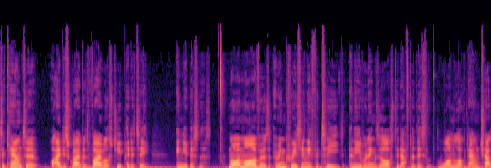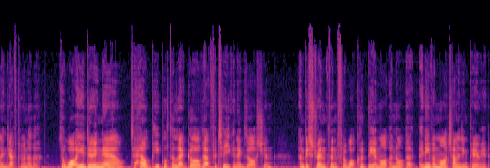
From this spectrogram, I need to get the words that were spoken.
to counter what I describe as viral stupidity in your business? More and more of us are increasingly fatigued and even exhausted after this one lockdown challenge after another. So, what are you doing now to help people to let go of that fatigue and exhaustion and be strengthened for what could be a more, an even more challenging period?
